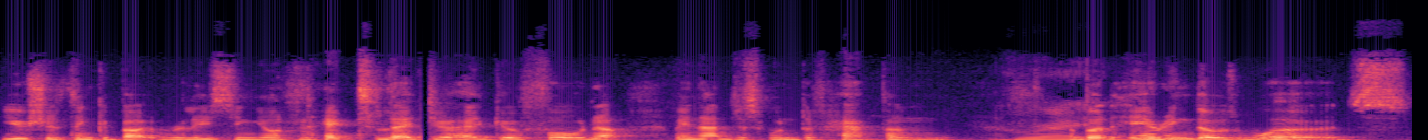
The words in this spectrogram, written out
you should think about releasing your neck to let your head go forward and up. I mean, that just wouldn't have happened. Right. But hearing those words,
